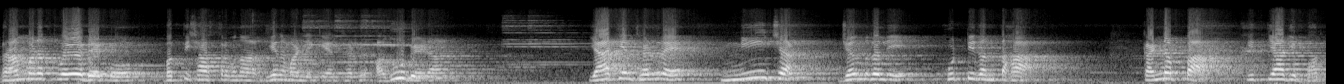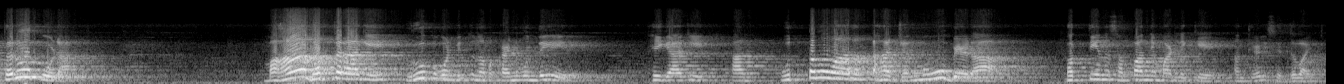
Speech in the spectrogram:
ಬ್ರಾಹ್ಮಣತ್ವವೇ ಬೇಕೋ, ಭಕ್ತಿಶಾಸ್ತ್ರವನ್ನು ಅಧ್ಯಯನ ಮಾಡಲಿಕ್ಕೆ ಅಂತ ಹೇಳಿದ್ರೆ ಅದೂ ಬೇಡ. ಯಾಕೆ ಅಂತ ಹೇಳಿದ್ರೆ ನೀಚ ಜನ್ಮದಲ್ಲಿ ಹುಟ್ಟಿದಂತಹ ಕಣ್ಣಪ್ಪ ಇತ್ಯಾದಿ ಭಕ್ತರೂ ಕೂಡ ಮಹಾಭಕ್ತರಾಗಿ ರೂಪುಗೊಂಡಿದ್ದು ನಮ್ಮ ಕಣ್ಮುಂದೆಯೇ ಇದೆ. ಹೀಗಾಗಿ ಆ ಉತ್ತಮವಾದಂತಹ ಜನ್ಮವೂ ಬೇಡ. ಭಕ್ತಿಯನ್ನು ಸಂಪಾದನೆ ಮಾಡಲಿಕ್ಕೆ ಅಂತ ಹೇಳಿ ಸಿದ್ಧವಾಯಿತು.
